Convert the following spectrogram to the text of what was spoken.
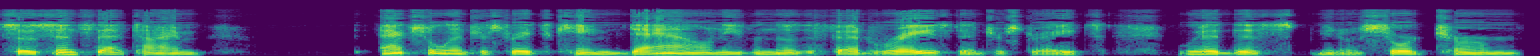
So since that time, actual interest rates came down, even though the Fed raised interest rates. We had this, you know, short-term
